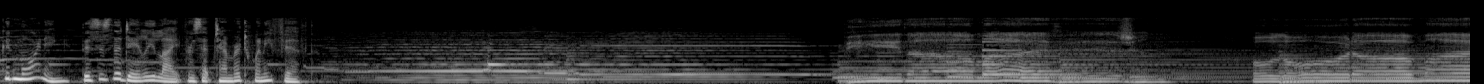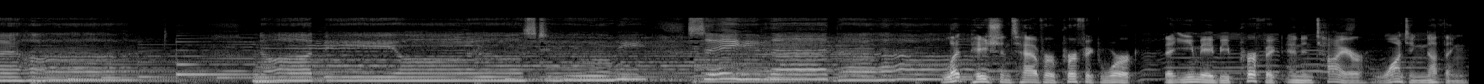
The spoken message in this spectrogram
Good morning. This is the Daily Light for September 25th. Be thou my vision, O Lord of my heart. Not be all else to me, save that thou art. Let patience have her perfect work, that ye may be perfect and entire, wanting nothing.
